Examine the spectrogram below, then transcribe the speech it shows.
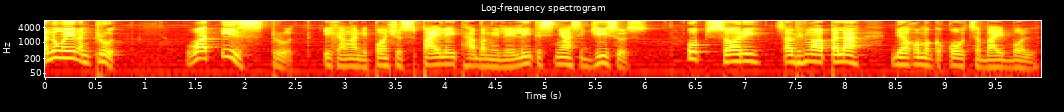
Ano ngayon ang truth? What is truth? Ika nga ni Pontius Pilate habang nililitis niya si Jesus. Oops, sorry. Sabi nga pala, di ako magko-quote sa Bible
